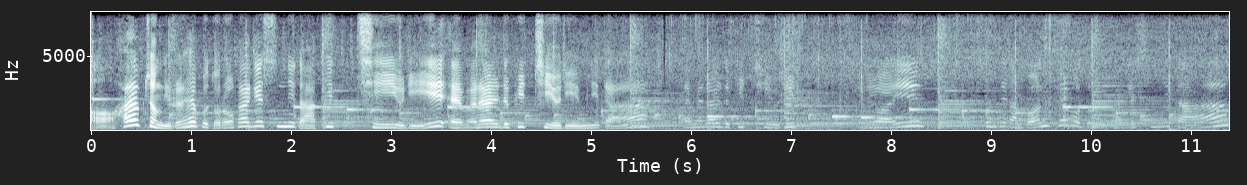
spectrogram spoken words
어, 하엽 정리를 해보도록 하겠습니다. 비치 유리, 에메랄드 비치 유리입니다. 에메랄드 비치 유리, 이 아이 손질 한번 해보도록 하겠습니다.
